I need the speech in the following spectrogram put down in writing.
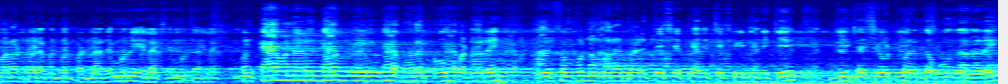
मराठवाड्यामध्ये पडणार आहे म्हणून हे लक्षात येतं पण काय होणार आहे दररोज वेगवेगळ्या भागात पाऊस पडणार आहे आणि संपूर्ण मराठवाड्याच्या शेतकऱ्याची पेरणी देखील जूनच्या शेवटपर्यंत होऊन जाणार आहे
